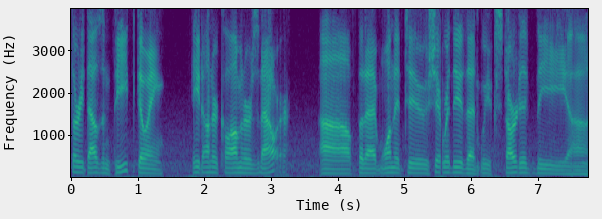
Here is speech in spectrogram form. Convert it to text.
30,000 feet going 800 kilometers an hour. Uh, but I wanted to share with you that we've started the uh,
